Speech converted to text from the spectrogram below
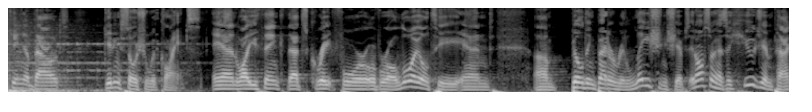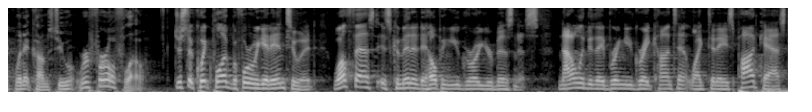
talking about getting social with clients. And while you think that's great for overall loyalty and um, building better relationships, it also has a huge impact when it comes to referral flow. Just a quick plug before we get into it. WealthVest is committed to helping you grow your business. Not only do they bring you great content like today's podcast,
